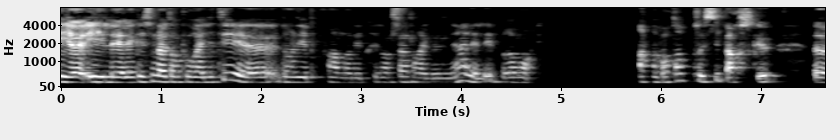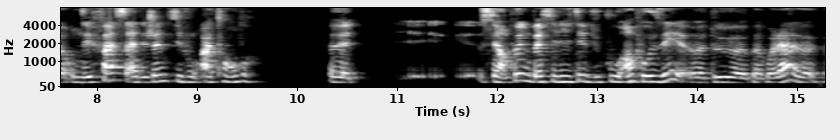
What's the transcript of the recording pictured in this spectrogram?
Et, euh, et la, question de la temporalité euh, dans les enfin, dans les prises en charge en règle générale, elle est vraiment importante aussi parce que euh, on est face à des jeunes qui vont attendre. c'est un peu une passivité du coup imposée de bah voilà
